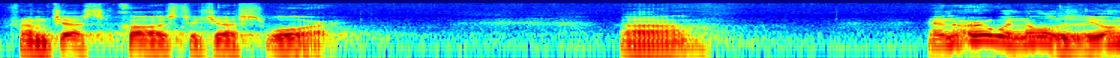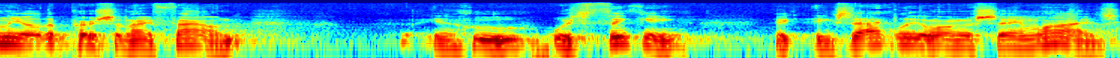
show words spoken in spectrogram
from just cause to just war. Uh, and Erwin Knoll is the only other person I found who was thinking exactly along the same lines.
